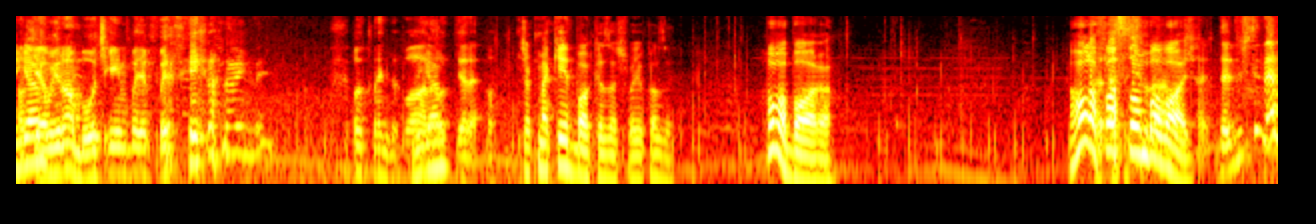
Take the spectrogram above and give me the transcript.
Igen? amúgy Rambó, csak én vagyok fogyatékra, de mindegy. Ott menj be balra, Igen. ott gyere. Ott. Csak meg két balkezes vagyok azért. Hova balra? Hol a faszomba vagy? De most itt nem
